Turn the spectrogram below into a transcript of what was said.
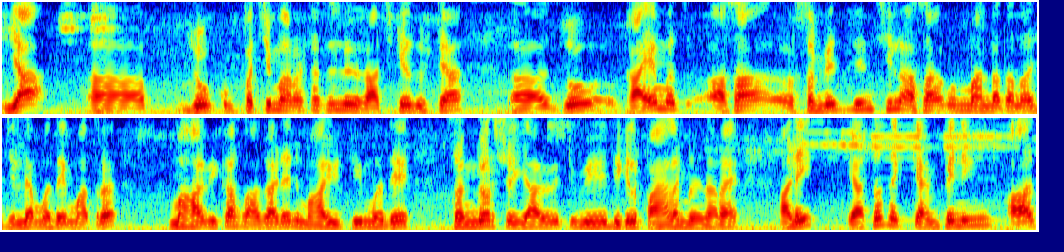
या जो पश्चिम महाराष्ट्रातील राजकीयदृष्ट्या जो कायमच असा संवेदनशील असा मानला जाणारा जिल्ह्यामध्ये मात्र महाविकास आघाडी आणि महायुतीमध्ये संघर्ष यावेळी वेळी देखील पाहायला मिळणार आहे. आणि याचंच एक कॅम्पेनिंग आज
